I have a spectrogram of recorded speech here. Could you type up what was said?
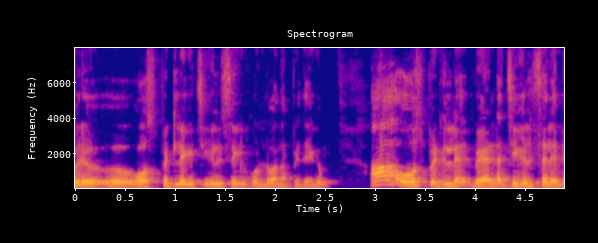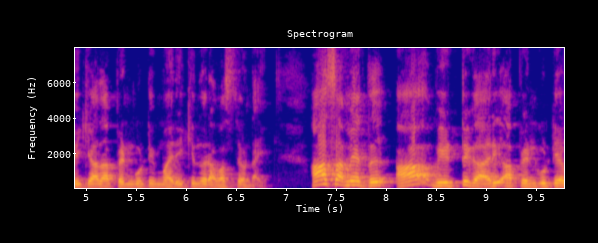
ഒരു ഹോസ്പിറ്റലിലേക്ക് ചികിത്സയ്ക്ക് കൊണ്ടുവന്നപ്പോഴത്തേക്കും ആ ഹോസ്പിറ്റലിൽ വേണ്ട ചികിത്സ ലഭിക്കാതെ ആ പെൺകുട്ടി മരിക്കുന്ന ഒരു അവസ്ഥയുണ്ടായി ആ സമയത്ത് ആ വീട്ടുകാർ ആ പെൺകുട്ടിയെ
